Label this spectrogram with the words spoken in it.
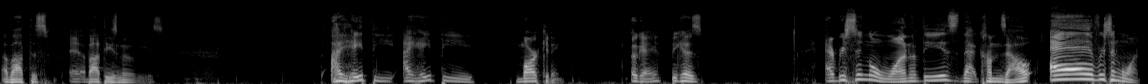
about this about these movies. I hate the I hate the marketing. Okay? Because every single one of these that comes out, every single one,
